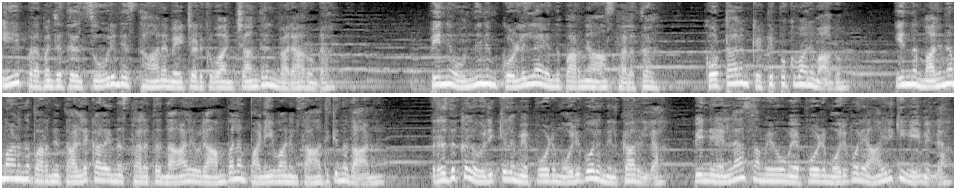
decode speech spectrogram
ഈ പ്രപഞ്ചത്തിൽ സൂര്യന്റെ സ്ഥാനം ഏറ്റെടുക്കുവാൻ ചന്ദ്രൻ വരാറുണ്ട്. പിന്നെ ഒന്നിനും കൊള്ളില്ല എന്ന് പറഞ്ഞ ആ സ്ഥലത്ത് കൊട്ടാരം കെട്ടിപ്പൊക്കുവാനുമാകും. ഇന്ന് മലിനമാണെന്ന് പറഞ്ഞ് തള്ളിക്കളയുന്ന സ്ഥലത്ത് നാളെ ഒരു അമ്പലം പണിയുവാനും സാധിക്കുന്നതാണ്. ഋതുക്കൾ ഒരിക്കലും എപ്പോഴും ഒരുപോലെ നിൽക്കാറില്ല. പിന്നെ എല്ലാ സമയവും എപ്പോഴും ഒരുപോലെ ആയിരിക്കുകയുമില്ല.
